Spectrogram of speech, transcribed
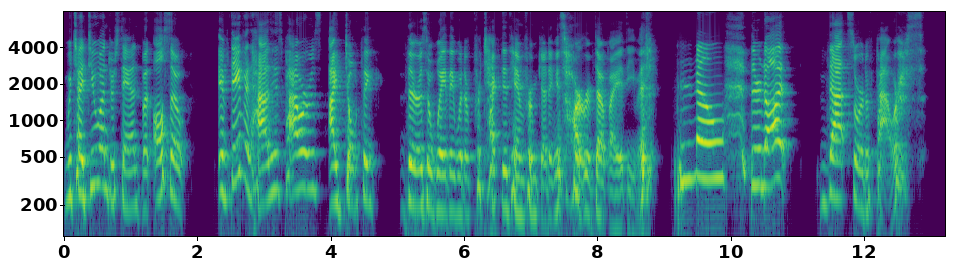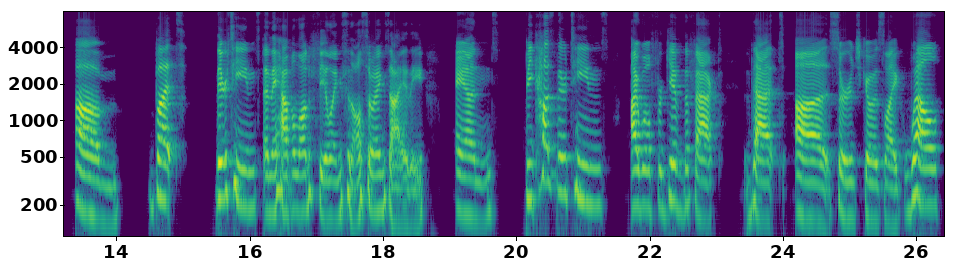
which I do understand, but also, if David had his powers, I don't think there is a way they would have protected him from getting his heart ripped out by a demon. no. They're not that sort of powers. Um, but they're teens and they have a lot of feelings and also anxiety. And because they're teens, I will forgive the fact that uh Surge goes like, "Well,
